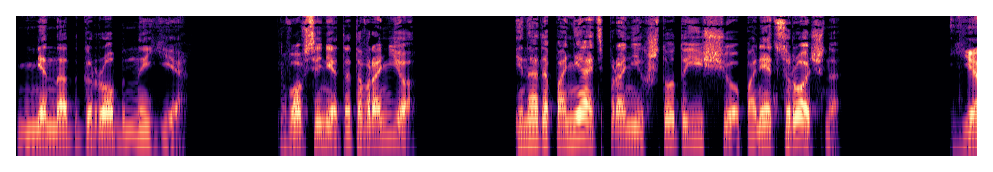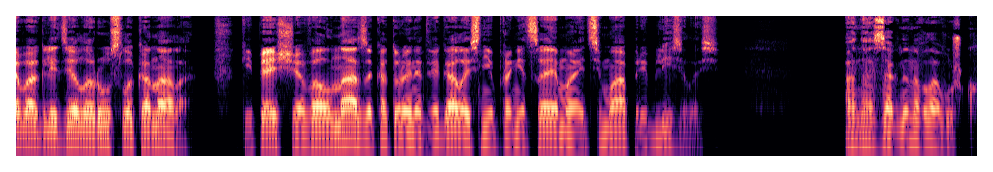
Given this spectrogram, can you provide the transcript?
не надгробные. Вовсе нет, это вранье. И надо понять про них что-то еще, понять срочно. Ева оглядела русло канала. Кипящая волна, за которой надвигалась непроницаемая тьма, приблизилась. Она загнана в ловушку.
